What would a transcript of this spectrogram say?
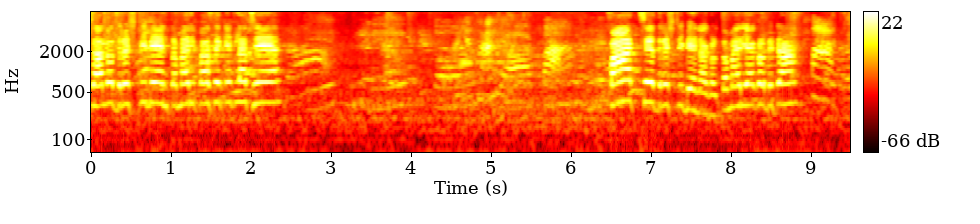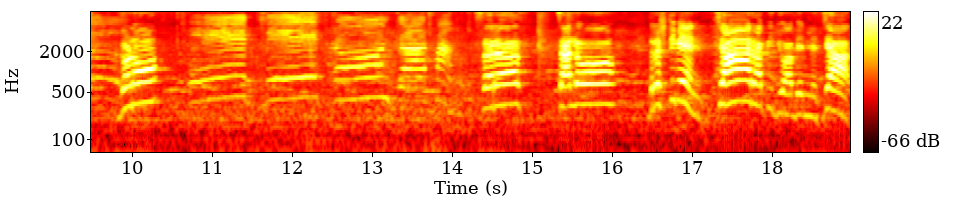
ચાલો દ્રષ્ટિબેન તમારી પાસે કેટલા છે? પાંચ છે દ્રષ્ટિબેન આગળ. તમારી આગળ બેટા? ગણો. સરસ. ચાલો, દ્રષ્ટિબેન, ચાર આપી દો આ બેનને, ચાર.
